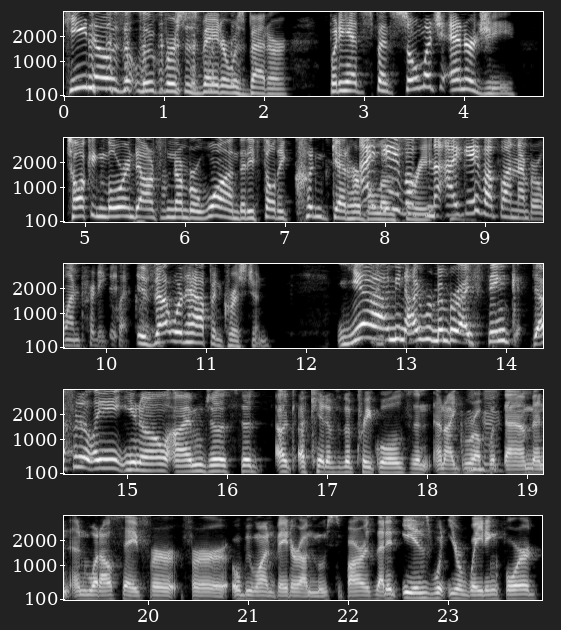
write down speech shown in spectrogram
He knows that Luke versus Vader was better, but he had spent so much energy talking Lauren down from number one that he felt he couldn't get her below I gave three. Up, I gave up on number one pretty quickly. Is that what happened, Christian? Yeah, I mean, I remember, I think definitely, you know, I'm just a, a, a kid of the prequels and, and I grew mm-hmm. up with them. And, and what I'll say for, for Obi-Wan Vader on Mustafar is that it is what you're waiting for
